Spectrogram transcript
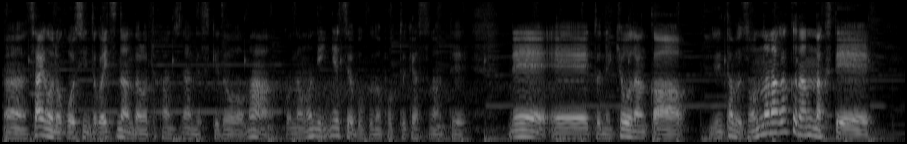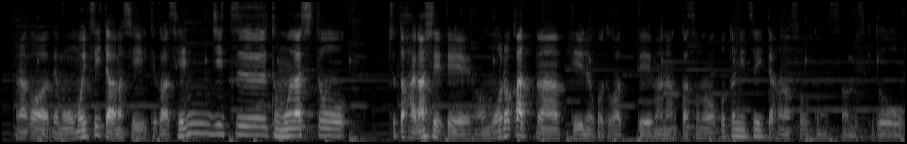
うん、最後の更新とかいつなんだろうって感じなんですけど、まあ、こんなもんでいいんですよ、僕のポッドキャストなんて。で、えー、っとね、今日なんか、ね多分そんな長くなんなくて、なんか、でも思いついた話、っていうか、先日友達とちょっと話してて、おもろかったなっていうのことがあって、まあなんかそのことについて話そうと思ってたんですけど、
